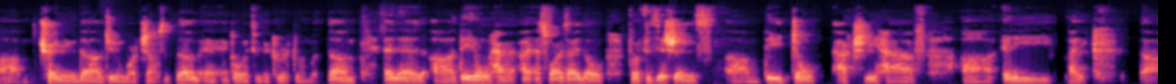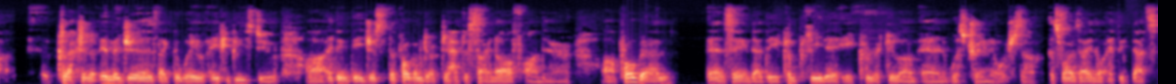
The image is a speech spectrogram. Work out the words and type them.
um, training them, doing workshops with them, and, and, going through the curriculum with them. And then uh, they don't have, as far as I know, for physicians, um, they don't actually have uh, any like collection of images like the way APPs do. Uh, I think they just the program director have to sign off on their uh, program and saying that they completed a curriculum and was trained in ultrasound. As far as I know, I think that's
